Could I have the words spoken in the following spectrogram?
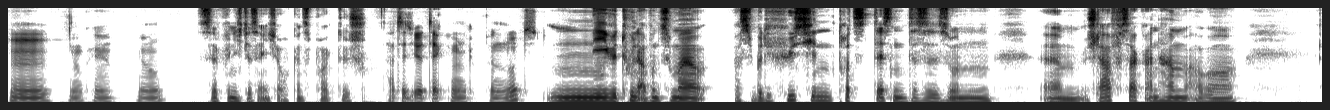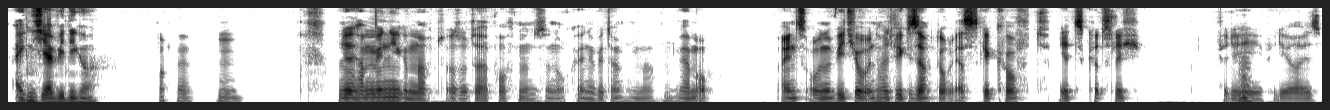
Hm, okay, ja. Deshalb finde ich das eigentlich auch ganz praktisch. Hattet ihr Decken benutzt? Nee, wir tun ab und zu mal was über die Füßchen, trotz dessen, dass sie so einen ähm, Schlafsack anhaben, aber eigentlich eher weniger. Okay. Hm. Nee, haben wir nie gemacht. Also da brauchen wir uns dann auch keine Gedanken machen. Wir haben auch eins ohne Video und halt, wie gesagt, auch erst gekauft, jetzt kürzlich für die, Hm. für die Reise.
